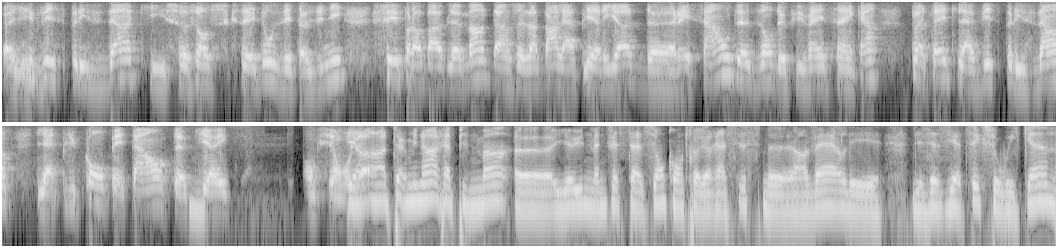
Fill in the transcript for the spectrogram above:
les vice-présidents qui se sont succédés aux États-Unis, c'est probablement dans, dans la période récente, disons depuis 25 ans, peut-être la vice-présidente la plus compétente qui a été et en, terminant rapidement, euh, il y a eu une manifestation contre le racisme euh, envers les, les Asiatiques ce week-end.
